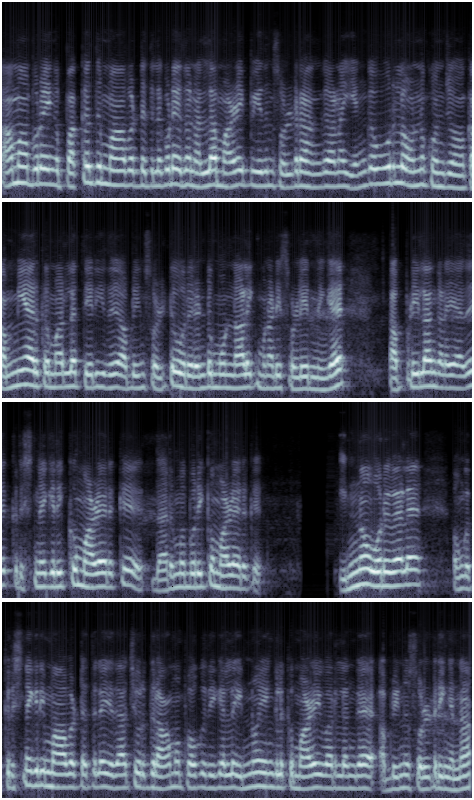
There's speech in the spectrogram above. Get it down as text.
ஆமாபுரம் ப்ரோ எங்க பக்கத்து மாவட்டத்துல கூட ஏதோ நல்லா மழை பெய்யுதுன்னு சொல்றாங்க. ஆனா எங்க ஊர்ல ஒன்றும் கொஞ்சம் கம்மியா இருக்க மாதிரிலாம் தெரியுது அப்படின்னு சொல்லிட்டு ஒரு 2, 3 நாளைக்கு முன்னாடி சொல்லியிருந்தீங்க. அப்படிலாம் கிடையாது. கிருஷ்ணகிரிக்கும் மழை இருக்கு, தருமபுரிக்கும் மழை இருக்கு. இன்னும் ஒருவேளை உங்க கிருஷ்ணகிரி மாவட்டத்துல ஏதாச்சும் ஒரு கிராம பகுதிகளில் இன்னும் எங்களுக்கு மழை வரலங்க அப்படின்னு சொல்றீங்கன்னா,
